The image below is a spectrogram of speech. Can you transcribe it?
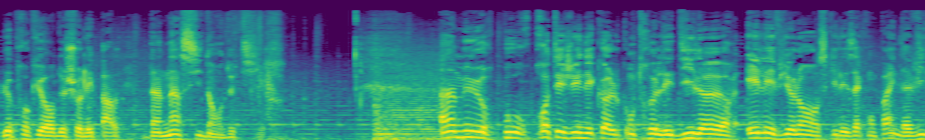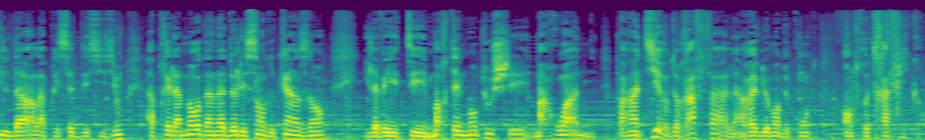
Le procureur de Cholet parle d'un incident de tir. Un mur pour protéger une école contre les dealers et les violences qui les accompagnent. La ville d'Arles a pris cette décision après la mort d'un adolescent de 15 ans. Il avait été mortellement touché, Marouane, par un tir de rafale, un règlement de compte entre trafiquants.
